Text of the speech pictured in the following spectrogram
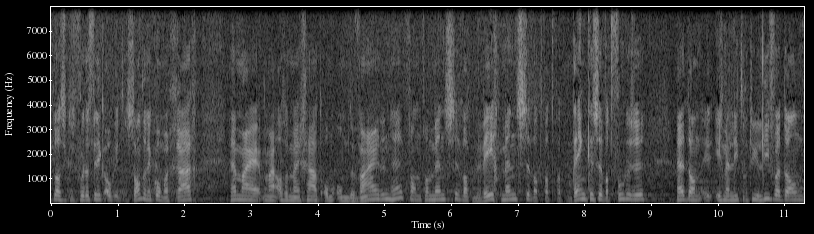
klassicus voor. Dat vind ik ook interessant en ik kom er graag. maar, maar als het mij gaat om, om de waarden van, van mensen... wat beweegt mensen, wat, wat, wat denken ze, wat voelen ze dan is mijn literatuur liever dan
